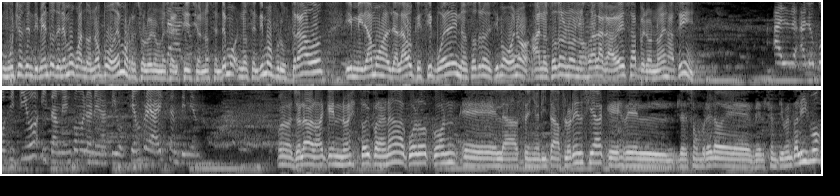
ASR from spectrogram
mucho sentimiento tenemos cuando no podemos resolver un ejercicio. Nos sentimos, nos sentimos frustrados y miramos al de al lado que sí puede y nosotros decimos, bueno, a nosotros no nos da la cabeza, pero no es así. Al, a lo positivo y también como lo negativo. Siempre hay sentimiento. Bueno, yo la verdad que no estoy para nada de acuerdo con eh, la señorita Florencia, que es del, del sombrero de- del sentimentalismo,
